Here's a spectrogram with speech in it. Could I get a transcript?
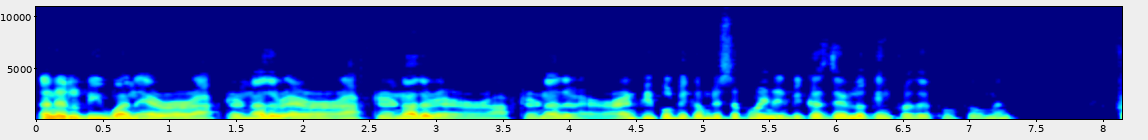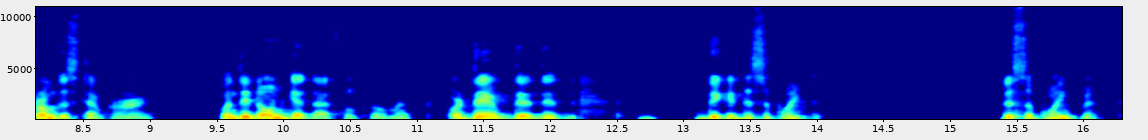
And it'll be one error after another error after another error after another error. And people become disappointed because they're looking for the fulfillment from this temporary. When they don't get that fulfillment, or they, they, they, they get disappointed. Disappointment.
